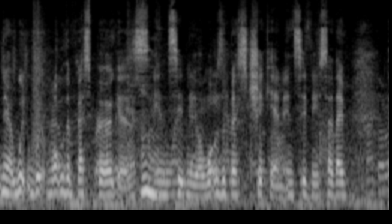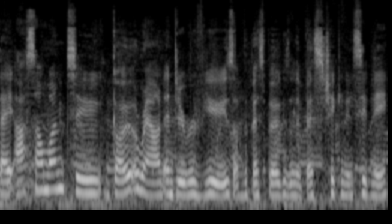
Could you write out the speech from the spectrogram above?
you know, wh- wh- what were the best burgers in Sydney, or what was the best chicken in Sydney. So they they asked someone to go around and do reviews of the best burgers and the best chicken in Sydney,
